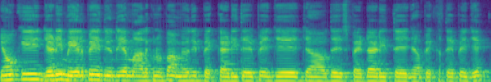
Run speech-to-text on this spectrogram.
ਕਿਉਂਕਿ ਜਿਹੜੀ ਮੇਲ ਭੇਜਦੀ ਹੁੰਦੀ ਹੈ ਮਾਲਕ ਨੂੰ, ਭਾਵੇਂ ਉਹਦੀ ਪਿਕ ਆਈਡੀ ਤੇ ਭੇਜੇ ਜਾਂ ਉਹਦੇ ਸਪੈਡ ਆਈਡੀ ਤੇ ਜਾਂ ਪਿਕ ਤੇ ਭੇਜੇ,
